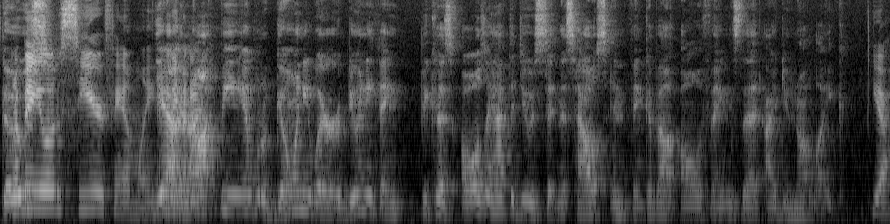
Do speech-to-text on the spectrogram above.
Those, Not being able to see your family. I yeah, mean, I- not being able to go anywhere or do anything because all I have to do is sit in this house and think about all the things that I do not like, yeah,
